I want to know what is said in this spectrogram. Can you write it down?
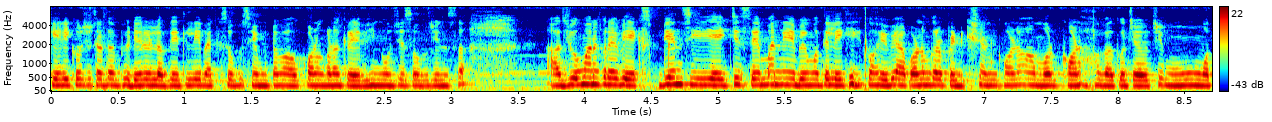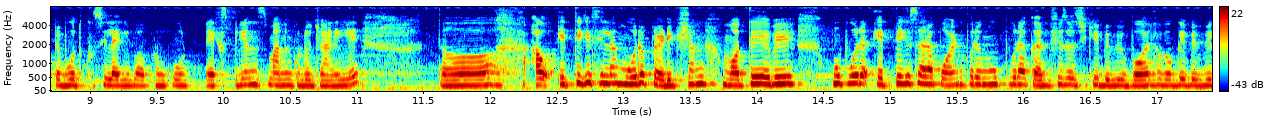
କ୍ୟାରି କରିଛି ତା ଭିଡ଼ିଓରେ ଲଗେଇଥିଲି ବାକି ସବୁ ସିମ୍ପଟମ୍ ଆଉ କ'ଣ କ'ଣ କ୍ରେଭିଂ ହେଉଛି ସବୁ ଜିନିଷ ଆଉ ଯେଉଁମାନଙ୍କର ଏବେ ଏକ୍ସପିରିଏନ୍ସ ହେଇଯାଇଛି ସେମାନେ ଏବେ ମୋତେ ଲେଖିକି କହିବେ ଆପଣଙ୍କର ପ୍ରେଡିକ୍ସନ୍ କ'ଣ ଆମର କ'ଣ ହେବାକୁ ଯାଉଛି ମୁଁ ମୋତେ ବହୁତ ଖୁସି ଲାଗିବ ଆପଣଙ୍କୁ ଏକ୍ସପିରିଏନ୍ସ ମାନଙ୍କଠୁ ଜାଣିଲେ ତ ଆଉ ଏତିକି ଥିଲା ମୋର ପ୍ରେଡିକ୍ସନ୍ ମୋତେ ଏବେ ମୁଁ ପୁରା ଏତିକି ସାରା ପଏଣ୍ଟ ପରେ ମୁଁ ପୁରା କନଫ୍ୟୁଜ୍ ଅଛି କି ବେବି ବୟ ହେବ କି ବେବି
